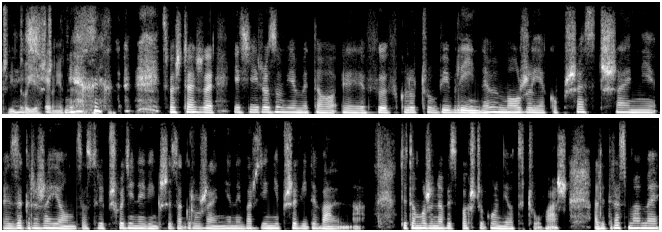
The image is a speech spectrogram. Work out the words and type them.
Czyli to jeszcze nie teraz. Zwłaszcza, że jeśli rozumiemy to y, w, w kluczu biblijnym, może jako przestrzeń zagrażająca, z której przychodzi największe zagrożenie, najbardziej nieprzewidywalna. Ty to może na wyspach szczególnie odczuwasz, ale teraz mamy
